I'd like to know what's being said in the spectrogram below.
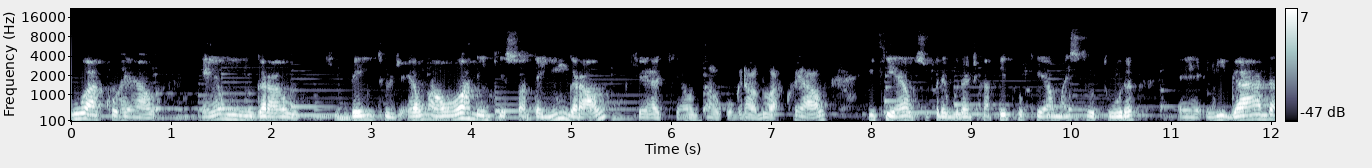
o arco real é um grau que dentro de, é uma ordem que só tem um grau, que é, que é o, o grau do arco real, e que é o Supremo Grande Capítulo, que é uma estrutura é, ligada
